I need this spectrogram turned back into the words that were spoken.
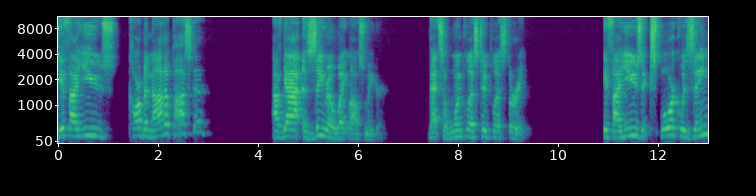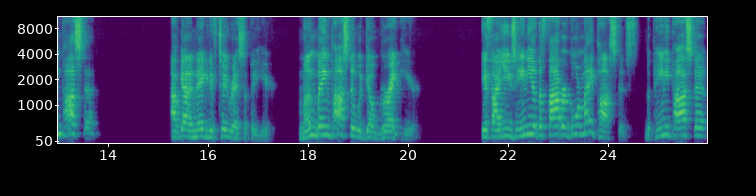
if I use carbonata pasta, I've got a zero weight loss meter. That's a one plus two plus three. If I use Explore Cuisine pasta, I've got a negative two recipe here. Mung bean pasta would go great here. If I use any of the fiber gourmet pastas, the penny pasta,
